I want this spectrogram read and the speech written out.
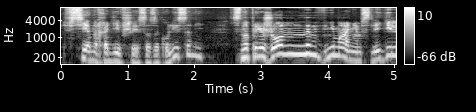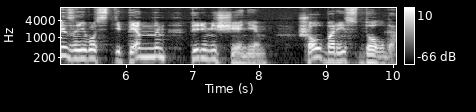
Все находившиеся за кулисами с напряженным вниманием следили за его степенным перемещением. Шел Борис долго.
